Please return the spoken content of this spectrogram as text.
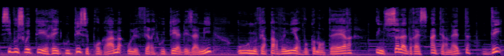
Si vous souhaitez réécouter ce programme ou le faire écouter à des amis ou nous faire parvenir vos commentaires, une seule adresse internet dw.de/lbe.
